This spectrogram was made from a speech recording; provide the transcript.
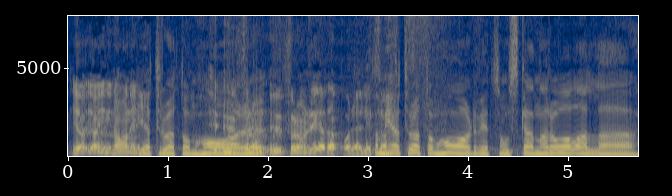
Jag, jag har ingen aning. Jag tror att de hur, har... hur, får de, hur får de reda på det ja, liksom? men jag tror att de har, du vet, som skannar av alla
